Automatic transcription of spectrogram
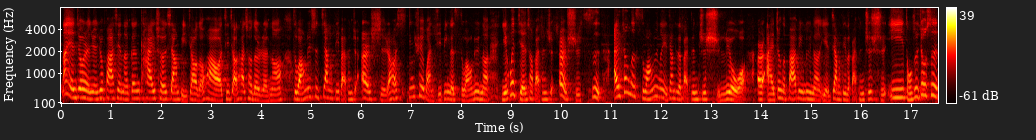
那研究人员就发现呢，跟开车相比较的话哦，骑脚踏车的人呢，死亡率是降低百分之二十，然后心血管疾病的死亡率呢，也会减少百分之二十四，癌症的死亡率呢，也降低了百分之十六哦，而癌症的发病率呢，也降低了百分之十一。总之就是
